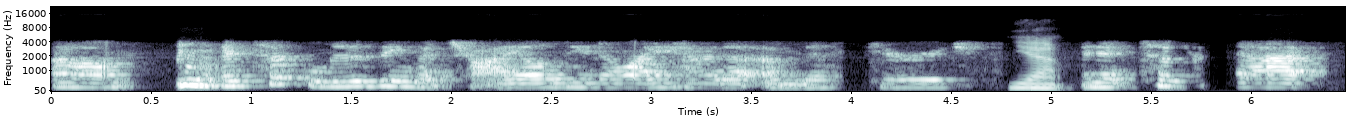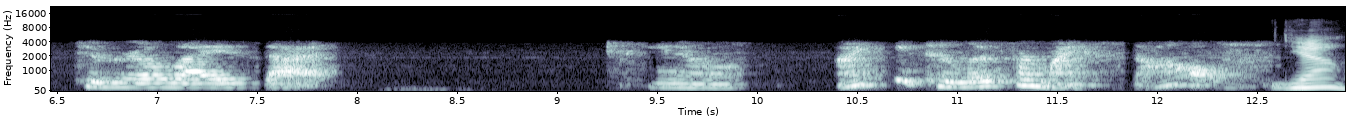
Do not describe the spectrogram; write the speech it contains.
Um, it took losing a child. You know, I had a, a miscarriage, Yeah. and it took that to realize that, you know, I need to live for myself. Yeah.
